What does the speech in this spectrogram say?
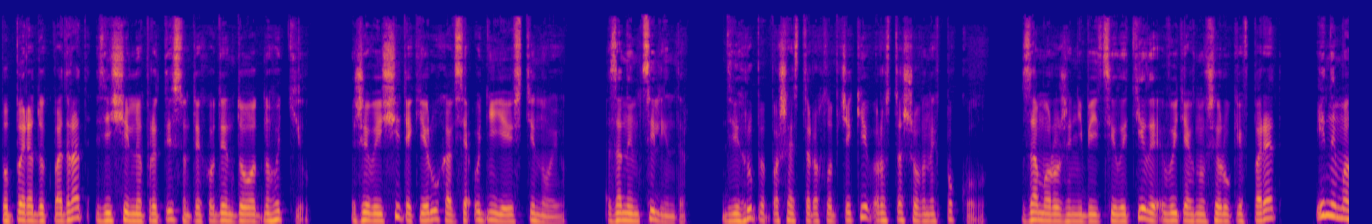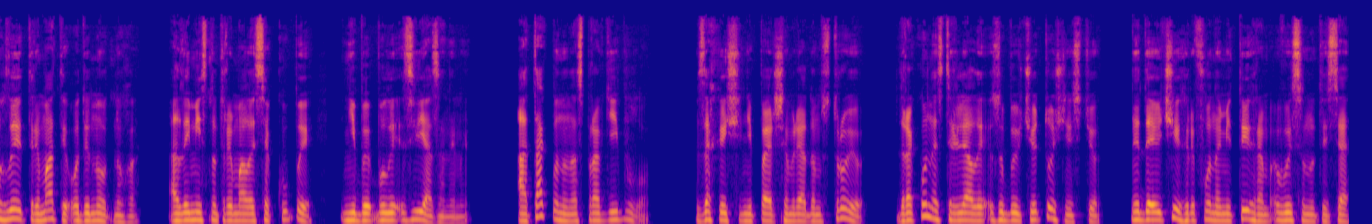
Попереду квадрат зі щільно притиснутих один до одного тіл, живий щит, який рухався однією стіною, за ним циліндр, дві групи по шестеро хлопчаків, розташованих по колу. Заморожені бійці летіли, витягнувши руки вперед, і не могли тримати один одного, але міцно трималися купи, ніби були зв'язаними. А так воно насправді й було. Захищені першим рядом строю, дракони стріляли з убивчою точністю, не даючи грифонам і тиграм висунутися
